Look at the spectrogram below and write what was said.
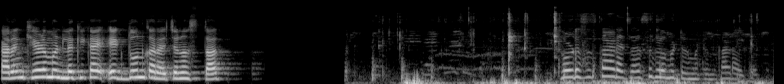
कारण खेळ म्हटलं की काय एक दोन करायचे नसतात. थोडंसंच काढायचं सगळं मटण मटण काढायचं.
